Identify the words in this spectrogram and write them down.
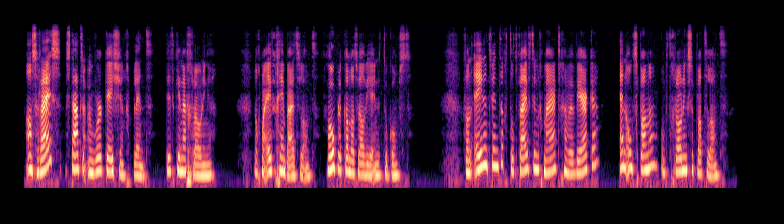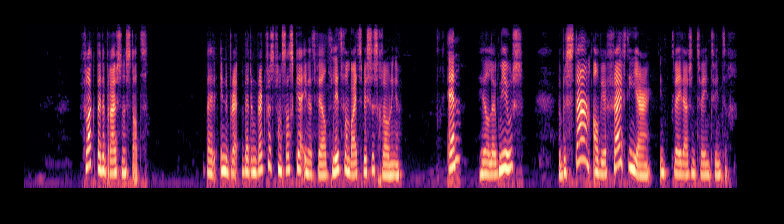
Als reis staat er een workation gepland, dit keer naar Groningen. Nog maar even geen buitenland. Hopelijk kan dat wel weer in de toekomst. Van 21 tot 25 maart gaan we werken en ontspannen op het Groningse platteland. Vlak bij de bruisende stad. Bij de, in de bed and breakfast van Saskia in het veld, lid van Bites Business Groningen. En, heel leuk nieuws, we bestaan alweer 15 jaar in 2022.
